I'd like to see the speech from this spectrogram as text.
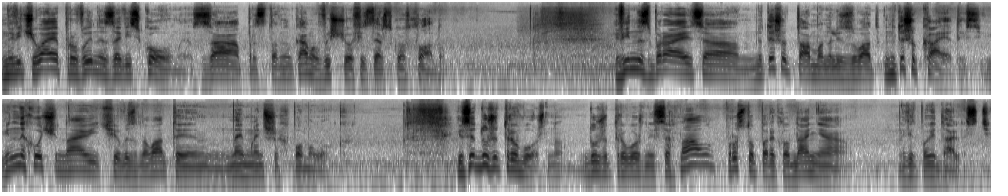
Не відчуває провини за військовими, за представниками вищого офіцерського складу. Він не збирається не те, що там аналізувати, не те, що каятись. Він не хоче навіть визнавати найменших помилок. І це дуже тривожно, дуже тривожний сигнал, просто перекладання відповідальності.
